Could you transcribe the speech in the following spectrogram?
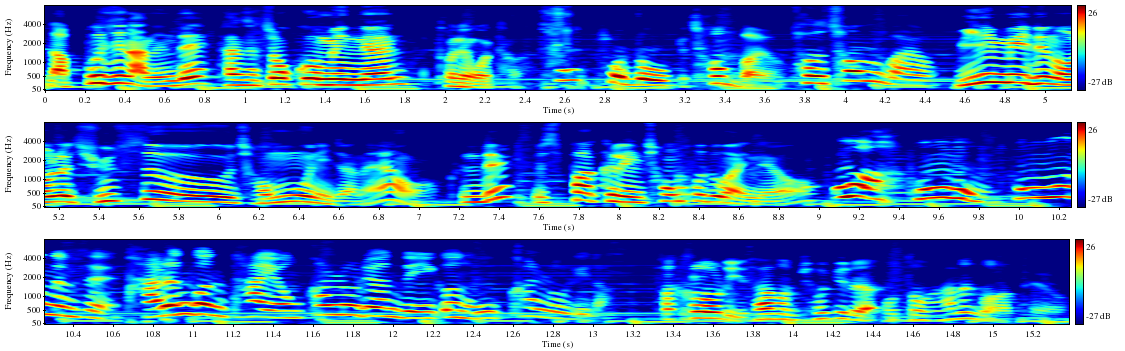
나쁘진 않은데 탄산 조금 있는 토닉워터. 청포도. 처음 봐요. 저도 처음 봐요. 미닛메이드는 원래 주스 전문이잖아요. 근데 sparkling 청포도가 있네요. 우와 봉봉 봉봉 냄새. 다른 건 다 0칼로리였는데 이건 5칼로리다. 4칼로리 이상은 표기를 보통 하는 것 같아요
